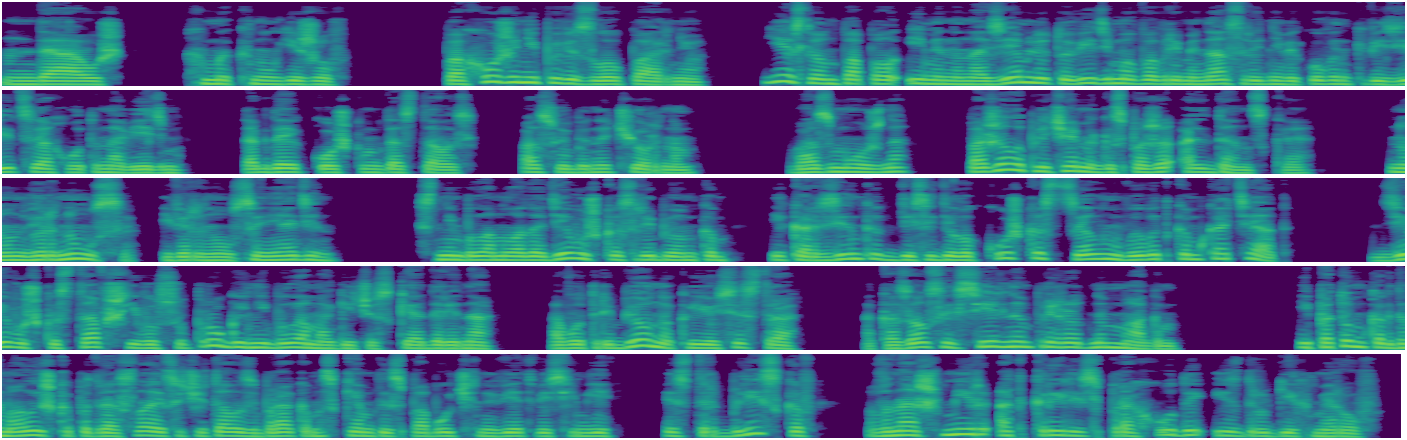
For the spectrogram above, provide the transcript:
«Да уж», — хмыкнул Ежов, — «похоже, не повезло парню. Если он попал именно на землю, то, видимо, во времена средневековой инквизиции охота на ведьм. Тогда и кошкам досталось, особенно черным. Возможно, пожала плечами госпожа Альданская. Но он вернулся, и вернулся не один. С ним была молодая девушка с ребенком и корзинка, где сидела кошка с целым выводком котят. Девушка, ставшая его супругой, не была магически одарена, а вот ребенок, ее сестра, оказался сильным природным магом. И потом, когда малышка подросла и сочеталась браком с кем-то из побочной ветви семьи Эстерблисков, в наш мир открылись проходы из других миров.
